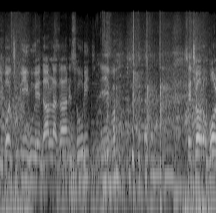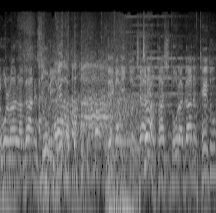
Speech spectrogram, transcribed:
이번 주 이후에 날아가는 소리 새처럼 홀홀 날아가는 소리 내가 있던 자리로 다시 돌아가는 태도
